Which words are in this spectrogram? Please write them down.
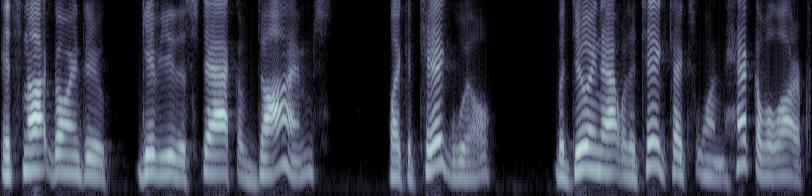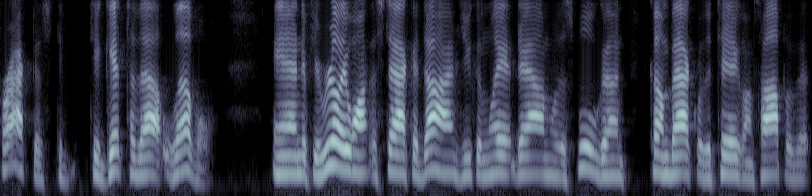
It's not going to give you the stack of dimes like a TIG will, but doing that with a TIG takes one heck of a lot of practice to, to get to that level. And if you really want a stack of dimes, you can lay it down with a spool gun, come back with a TIG on top of it,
